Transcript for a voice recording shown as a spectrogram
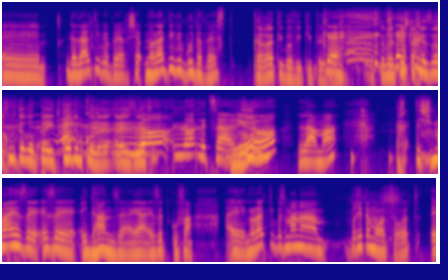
אה, גדלתי בבאר שבע, נולדתי בבודפסט. קראתי בוויקיפדיה. כן. זאת אומרת. יש לך אזרחות אירופאית, קודם כל, האזרחות... לא, לא, לצערי לא? לא. למה? תשמע איזה, איזה עידן זה היה, איזה תקופה. אה, נולדתי בזמן ברית המועצות, אה,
